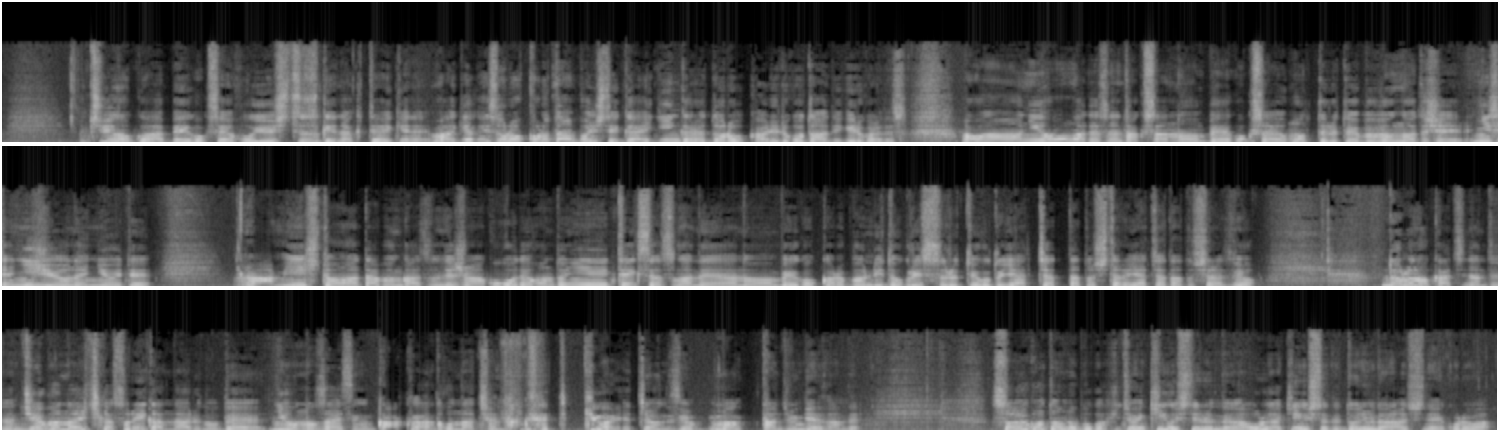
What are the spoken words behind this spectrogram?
中国は米国債を保有し続けなくてはいけない。まあ逆にそれをこの担保にして外銀からドルを借りることができるからです。まあ、この日本がですね、たくさんの米国債を持っているという部分が私、2024年において、まあ民主党が多分勝つんでしょうが、ここで本当にテキサスがね、あの、米国から分離独立するということをやっちゃったとしたら、やっちゃったとしたらですよ。ドルの価値なんていうのは10分の1かそれ以下になるので、日本の財政がガクーンとこになっちゃう、なくなっちゃう、9割減っちゃうんですよ。まあ、単純計算で。そういうことも僕は非常に危惧してるんだが、俺が危惧したってどうにもならんしね、これは。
